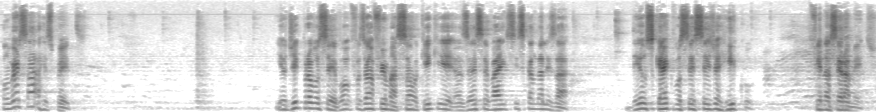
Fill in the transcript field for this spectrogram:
conversar a respeito. E eu digo para você, vou fazer uma afirmação aqui que às vezes você vai se escandalizar. Deus quer que você seja rico financeiramente.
